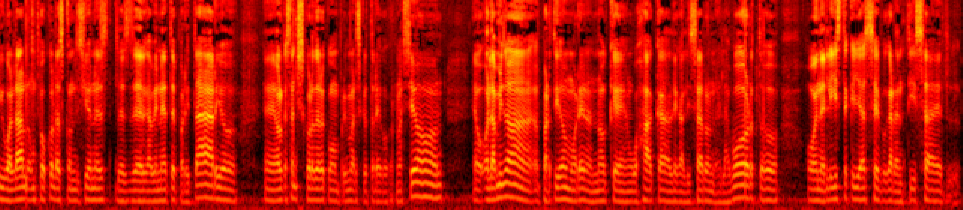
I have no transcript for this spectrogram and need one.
igualar un poco las condiciones desde el gabinete paritario, eh, Olga Sánchez Cordero como primera secretaria de Gobernación, eh, o la misma partido Morena, ¿no? Que en Oaxaca legalizaron el aborto, o en el ISTE que ya se garantiza el,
